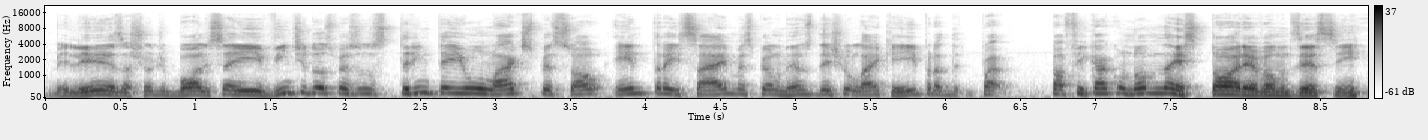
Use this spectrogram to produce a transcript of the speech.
Beleza, show de bola. Isso aí, 22 pessoas, 31 likes, pessoal. Entra e sai, mas pelo menos deixa o like aí para ficar com o nome na história, vamos dizer assim.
